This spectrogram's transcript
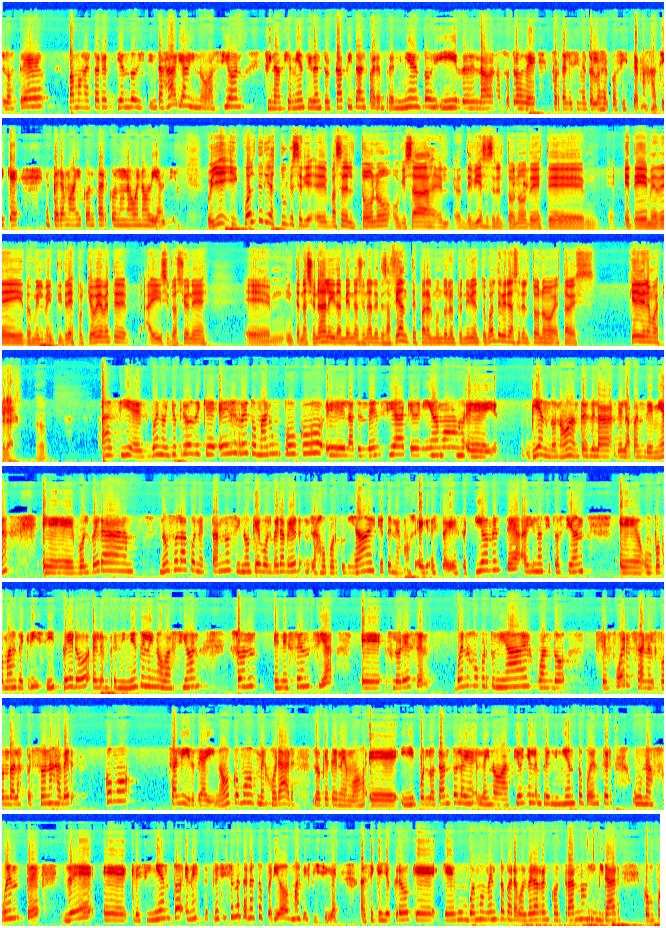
los tres Vamos a estar viendo distintas áreas, innovación, financiamiento y venture capital para emprendimientos y desde el lado de nosotros de fortalecimiento de los ecosistemas. Así que esperamos ahí contar con una buena audiencia. Oye, ¿y cuál dirías tú que sería eh, va a ser el tono o quizás el, eh, debiese ser el tono de este ETM eh, e Day 2023? Porque obviamente hay situaciones internacionales y también nacionales desafiantes para el mundo del emprendimiento. ¿Cuál debería ser el tono esta vez? ¿Qué deberíamos esperar? ¿Ah? Así es. Bueno, yo creo de que es retomar un poco eh, la tendencia que veníamos eh, viendo, ¿no? Antes de la, de la pandemia, eh, volver a no solo a conectarnos, sino que volver a ver las oportunidades que tenemos. E, efectivamente, hay una situación un poco más de crisis, pero el emprendimiento y la innovación son, en esencia, florecen buenas oportunidades cuando se fuerza en el fondo a las personas a ver cómo salir de ahí, ¿no? Cómo mejorar lo que tenemos. Eh, y por lo tanto la, innovación y el emprendimiento pueden ser una fuente de eh, crecimiento en este, precisamente en estos periodos más difíciles. Así que yo creo que, que es un buen momento para volver a reencontrarnos y mirar con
